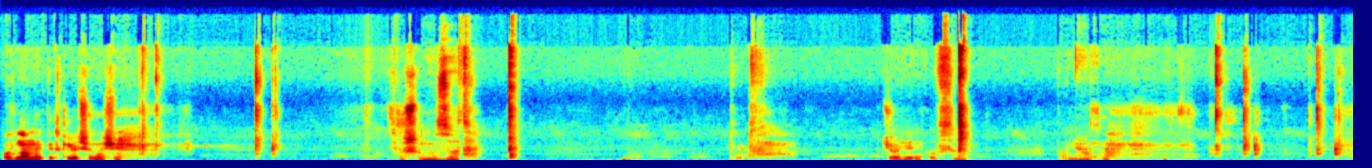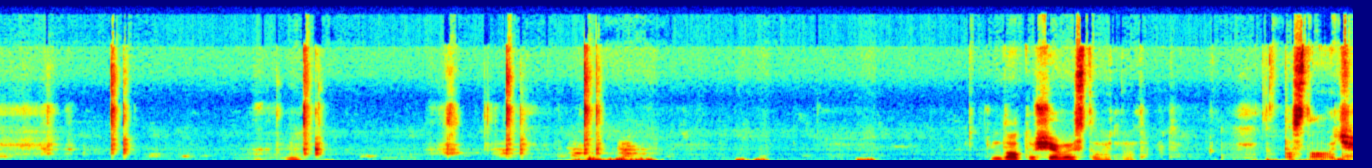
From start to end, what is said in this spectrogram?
Одна не підключена ще. Це що назад? Чотенько все. Понятно. Дату ще виставити треба буде. Поставити.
